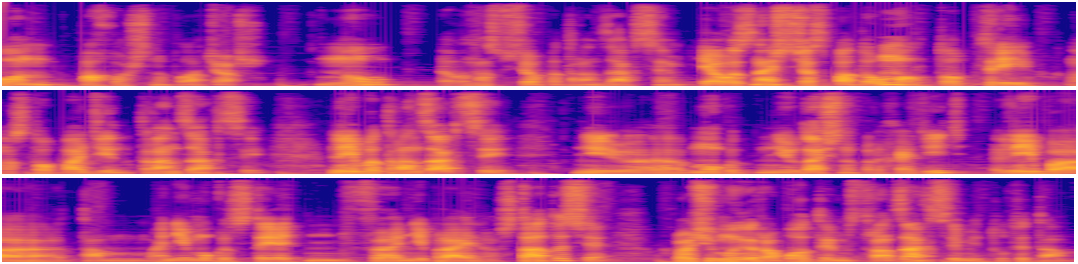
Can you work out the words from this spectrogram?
он похож на платеж. Ну, да у нас все по транзакциям. Я вот, знаешь, сейчас подумал, топ-3, у нас топ-1 транзакции. Либо транзакции не, э, могут неудачно проходить, либо там они могут стоять в неправильном статусе. Короче, мы работаем с транзакциями тут и там.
